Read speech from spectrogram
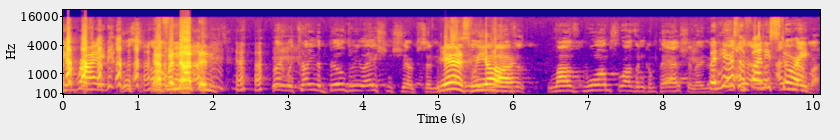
You're right. Yes. Not Oh, for nothing. Right, we're trying to build relationships and Yes, we are. Love, love, warmth, love, and compassion. I know. But here's I- a I- funny I story. remember.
